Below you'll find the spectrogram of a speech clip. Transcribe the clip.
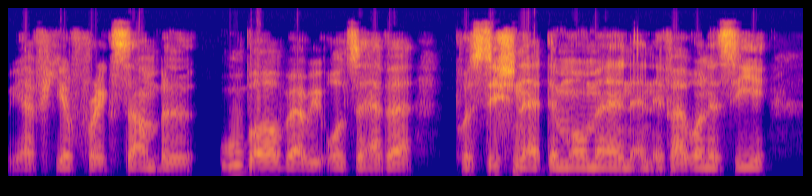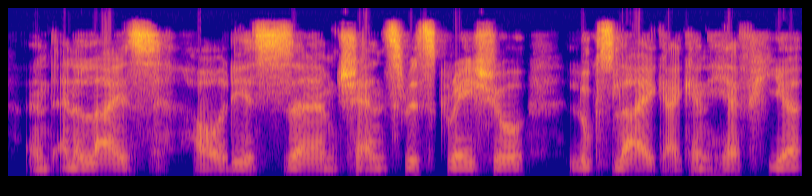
we have here, for example, Uber, where we also have a position at the moment. And if I want to see and analyze how this um, chance risk ratio looks like, I can have here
